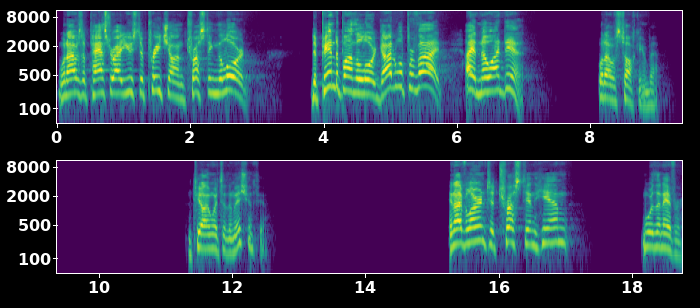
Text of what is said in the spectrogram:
When I was a pastor, I used to preach on trusting the Lord. Depend upon the Lord, God will provide. I had no idea what I was talking about until I went to the mission field. And I've learned to trust in Him more than ever.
